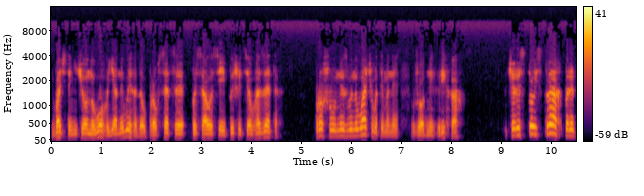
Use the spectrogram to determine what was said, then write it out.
Бачите, нічого нового я не вигадав, про все це писалося і пишеться в газетах. Прошу не звинувачувати мене в жодних гріхах. Через той страх перед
